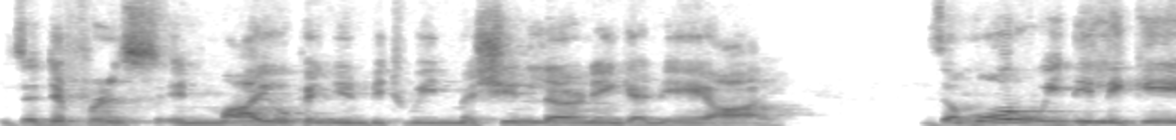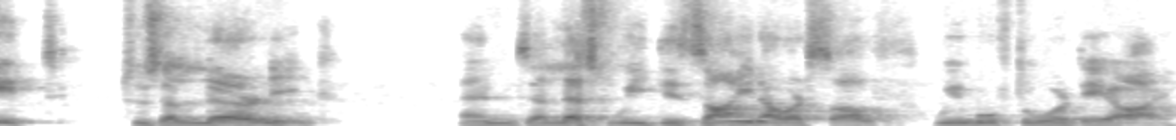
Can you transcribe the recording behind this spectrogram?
the difference, in my opinion, between machine learning and AI. The more we delegate to the learning and the less we design ourselves, we move toward AI.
